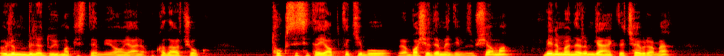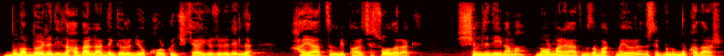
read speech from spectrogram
ölüm bile duymak istemiyor. Yani o kadar çok toksisite yaptı ki bu baş edemediğimiz bir şey ama benim önerim genellikle çevreme buna böyle değil de haberlerde görünüyor korkunç hikaye gözüyle değil de hayatın bir parçası olarak şimdi değil ama normal hayatımızda bakmayı öğrenirsek bunu bu kadar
